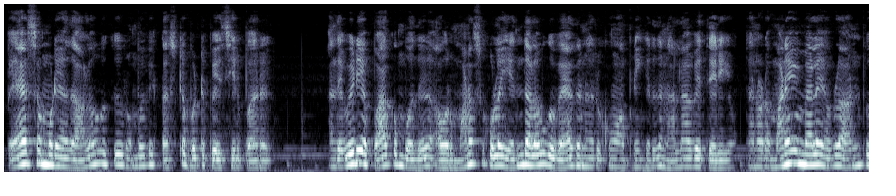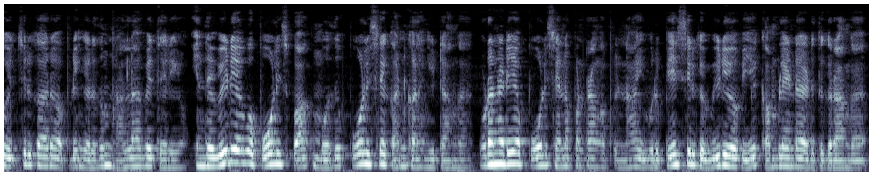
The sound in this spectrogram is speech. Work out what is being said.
பேச முடியாத அளவுக்கு ரொம்பவே கஷ்டப்பட்டு பேசியிருப்பார். அந்த வீடியோ பார்க்கும்போது அவர் மனசுக்குள்ளே எந்த அளவுக்கு வேதனை இருக்கும் அப்படிங்கிறது நல்லாவே தெரியும். தன்னோட மனைவி மேலே எவ்வளோ அன்பு வச்சிருக்காரு அப்படிங்கிறதும் நல்லாவே தெரியும். இந்த வீடியோவை போலீஸ் பார்க்கும்போது போலீஸே கண் கலங்கிட்டாங்க உடனடியாக போலீஸ் என்ன பண்ணுறாங்க அப்படின்னா இவர் பேசியிருக்க வீடியோவையே கம்ப்ளைண்ட்டாக எடுத்துக்கிறாங்க.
